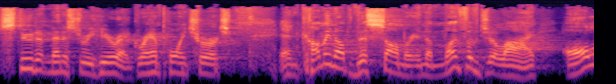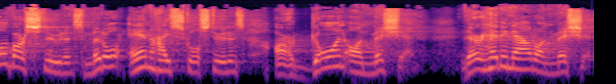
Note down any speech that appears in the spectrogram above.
student ministry here at Grand Point Church. And coming up this summer in the month of July, all of our students, middle and high school students, are going on mission. They're heading out on mission.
